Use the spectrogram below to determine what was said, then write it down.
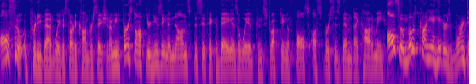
also a pretty bad way to start a conversation. I mean, first off, you're using a non-specific they as a way of constructing a false us versus them dichotomy. Also, most Kanye haters weren't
